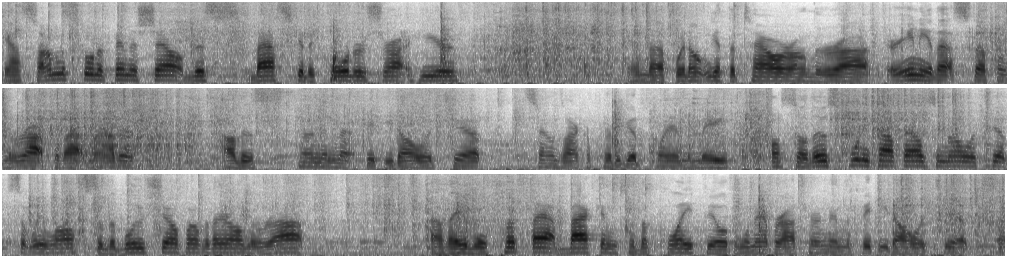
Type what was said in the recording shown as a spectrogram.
Yeah, so I'm just going to finish out this basket of quarters right here. And uh, if we don't get the tower on the right, or any of that stuff on the right for that matter, I'll just turn in that $50 chip. Sounds like a pretty good plan to me. Also, those $25,000 chips that we lost to the blue shelf over there on the right, uh, they will put that back into the playfield whenever I turn in the $50 chip. So,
